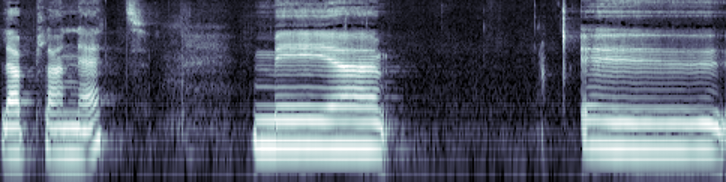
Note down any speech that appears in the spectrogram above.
la planète. Mais euh, euh,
